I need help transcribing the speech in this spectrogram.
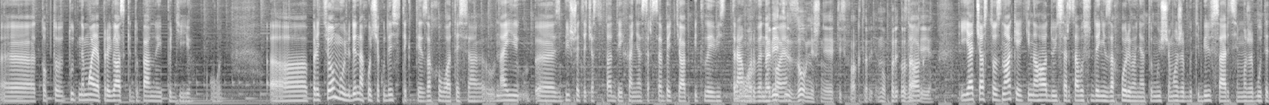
Е, тобто тут немає прив'язки до певної події. От. Е, при цьому людина хоче кудись втекти, заховатися. У неї е, збільшується частота дихання, серцебиття, пітливість, тремор О, виникає. Навіть зовнішні якісь фактори, ну, ознаки Так. є. І є часто ознаки, які нагадують серцево-судинні захворювання, тому що може бути біль в серці, може бути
